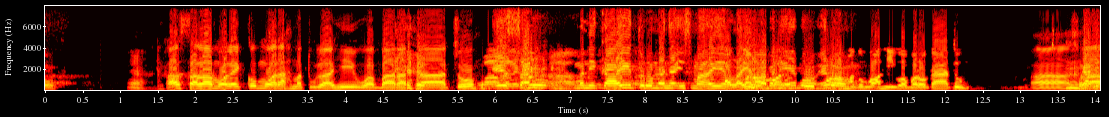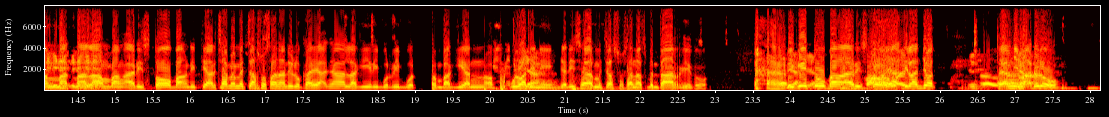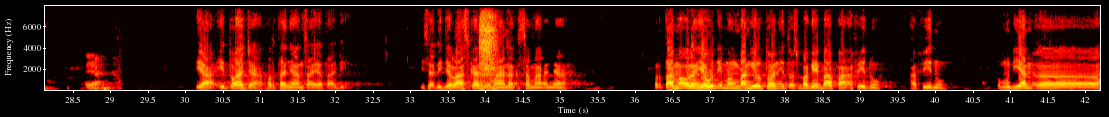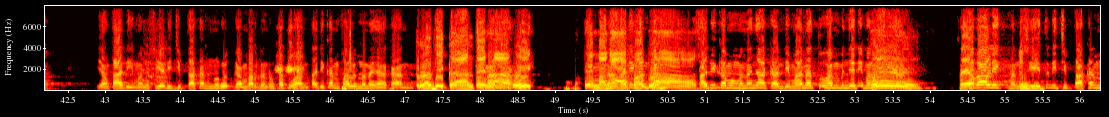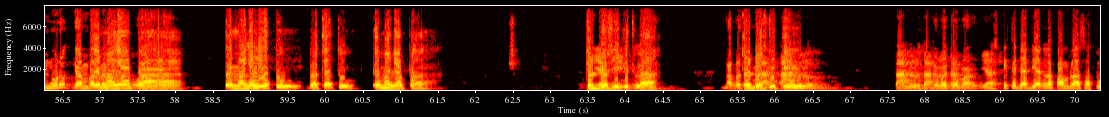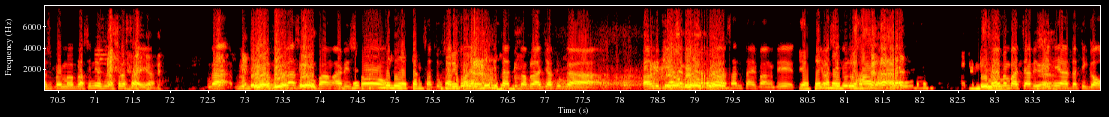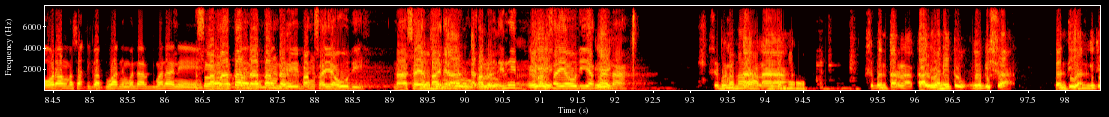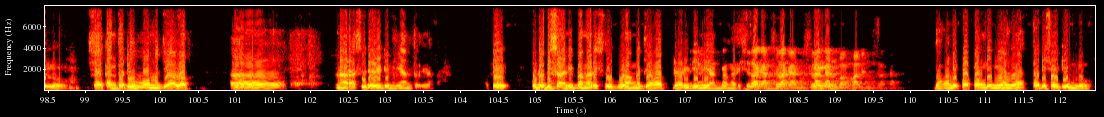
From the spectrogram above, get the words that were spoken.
ya. Assalamualaikum warahmatullahi wabarakatuh. Esau menikahi turunannya Ismail. Lahirlah Bani Edom. warahmatullahi wabarakatuh. Ah, Hmm. selamat Gini, gini, gini, malam Bang Aristo, Bang Ditiar. Saya memecah suasana dulu kayaknya lagi ribut-ribut pembagian uh, perpuluhan Iya. ini. Jadi saya mecah suasana sebentar gitu. Begitu iya. Bang Aristo, ya dilanjut. Saya menyimak dulu. Iya. Ya, itu aja pertanyaan saya tadi. Bisa dijelaskan di mana kesamaannya? Pertama, orang Yahudi memanggil Tuhan itu sebagai Bapa, Afinu. Afinu. Kemudian eh, yang tadi manusia diciptakan menurut gambar dan rupa Tuhan. Tadi kan Valen menanyakan. Perhatikan tema. Mana? Wih, temanya Nah, tadi apa? kan kamu, tadi kamu menanyakan di mana Tuhan menjadi manusia. Eh, Saya balik, manusia itu diciptakan menurut gambar temanya apa? Tuhan. Temanya lihat tuh, baca tuh. Temanya apa? Cerdas Iya, di- dikit lah. Apa Cerdas temanya? Tahan dulu. Tahan Coba, dulu. coba. dulu. Ya, kejadian 18 1 sampai 15 ini sudah selesai ya? Enggak, belum Belum, belum, belum. ini, Bang Aristo. Satu-satu dulu. kita juga belajar juga. Bang Dit, Belum, belum, belum. santai Bang Dit. Ya, saya Jelasin mau dulu satu-satu. Valen dulu. Saya membaca di Ya. sini ada tiga orang, masa tiga Tuhan yang benar gimana nih? Keselamatan Saya datang membaca. dari bangsa Yahudi. Nah, saya Ya, tanya bentar, dulu, kalau ini Eh, bangsa Yahudi yang eh. mana? Sebentar lah. bukan Arab. Sebentar lah. Kalian itu nggak bisa gantian gitu loh. Saya kan tadi mau ngejawab eh, narasi dari Demian tuh ya. Oke, udah bisa nih Bang Aristo. Gua ngejawab dari Demian, Bang Aristo. Silakan, silakan, silakan Oke. Bang Valen, silakan. Jangan dipotong Demian ya. Tadi saya diem loh.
